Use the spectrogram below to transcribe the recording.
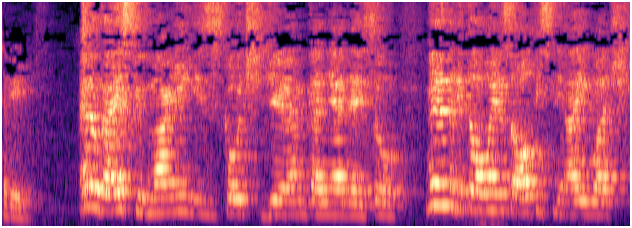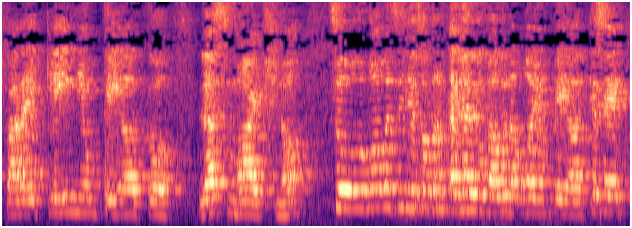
3. Hello guys, good morning. This is Coach JM Cañete. So, ngayon nandito ako ngayon sa office ni iWatch para i-claim yung payout ko last March, no? So, mapapansin niyo, sobrang tagal ko bago nakuha yung payout kasi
